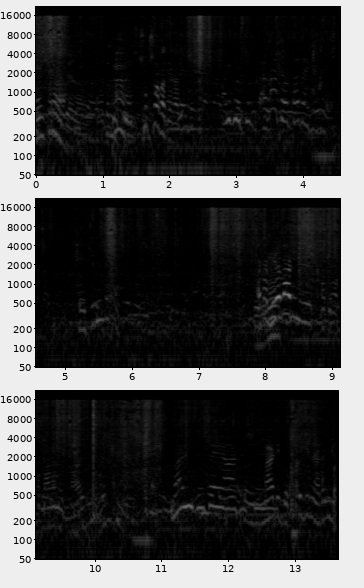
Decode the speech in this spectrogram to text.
못 사. 응, 숙소가 돼가지고. 아까 네 마리 가져가고 만 원을 많이 주세요, 아저씨. 마리도 크기 나름이죠.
